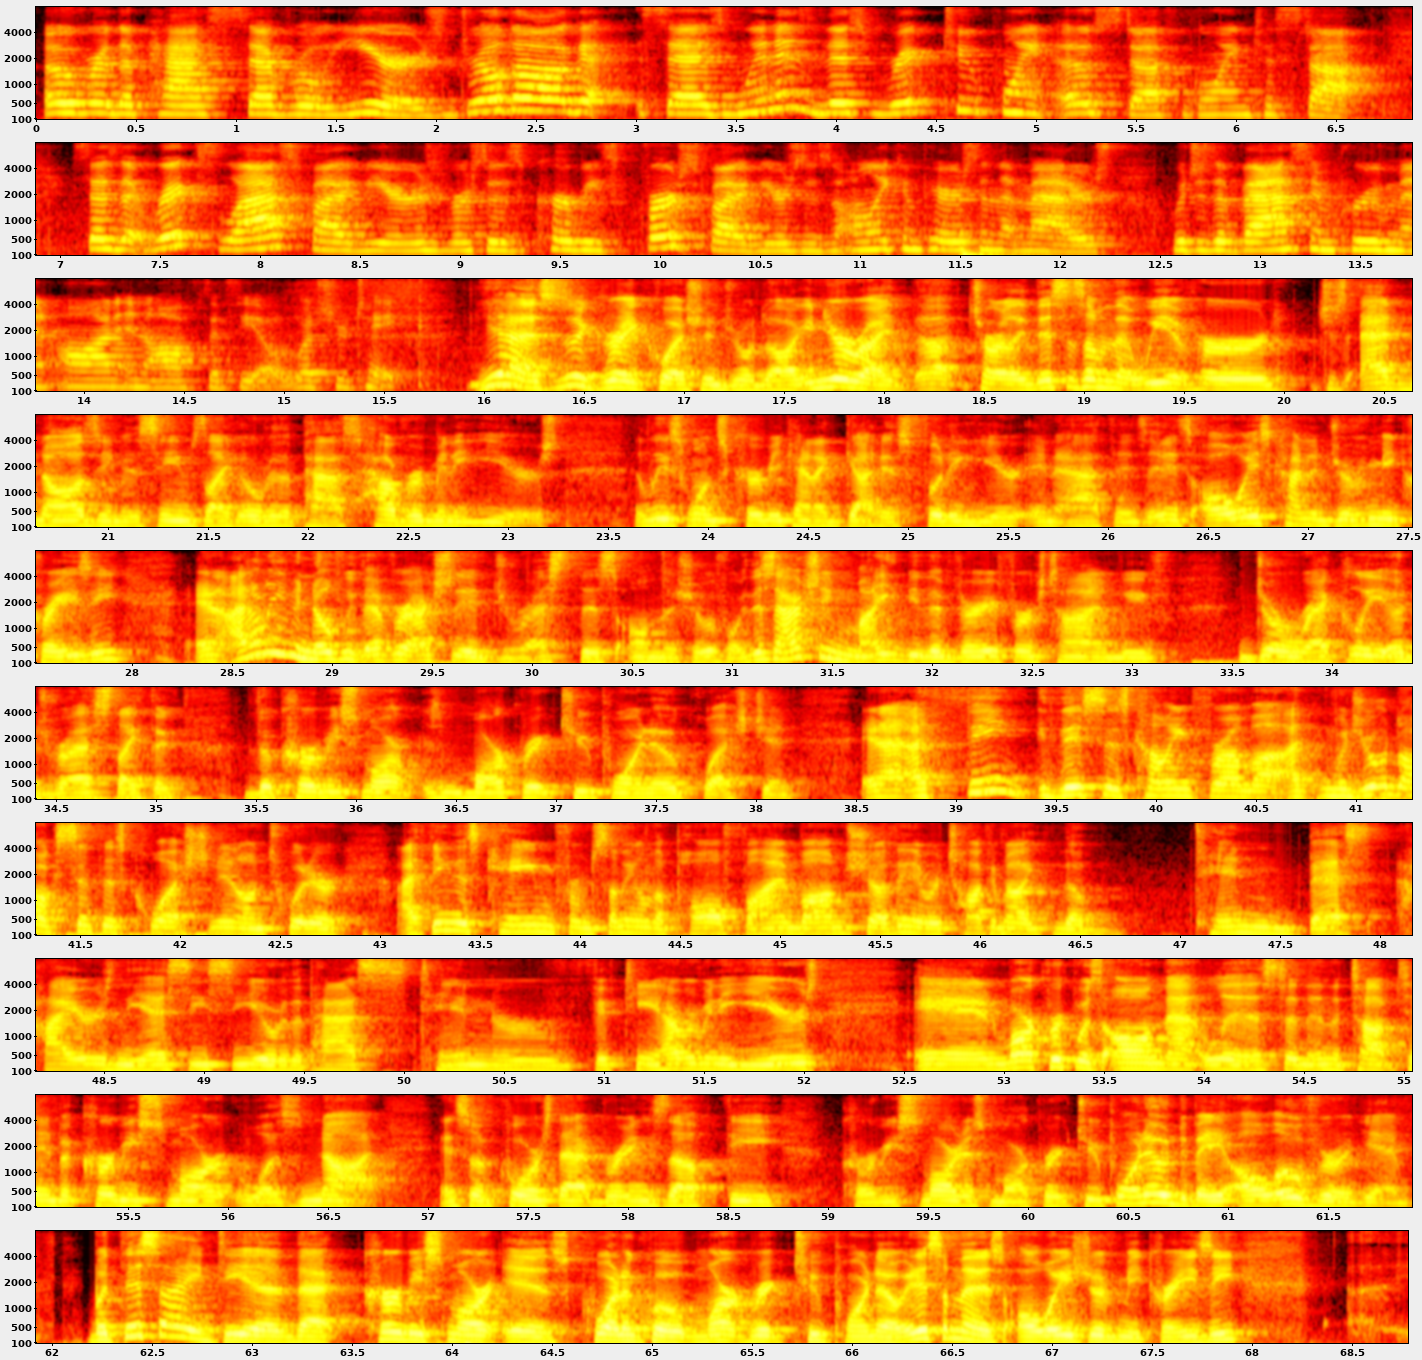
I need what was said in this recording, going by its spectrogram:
over the past several years. Drill Dog says, "When is this Richt 2.0 stuff going to stop?" Says that Richt's last five years versus Kirby's first five years is the only comparison that matters, which is a vast improvement on and off the field. What's your take? Yeah, this is a great question, Drill Dog. And you're right, uh, Charlie. This is something that we have heard just ad nauseum, it seems like, over the past however many years. At least once Kirby kind of got his footing here in Athens. And it's always kind of driven me crazy. And I don't even know if we've ever actually addressed this on the show before. This actually might be the very first time we've directly addressed like the, the Kirby Smart Mark Richt 2.0 question. And I, I think this is coming from uh, when Drill Dog sent this question in on Twitter. I think this came from something on the Paul Finebaum show. I think they were talking about like the 10 best hires in the SEC over the past 10 or 15, however many years. And Mark Richt was on that list and in the top 10, but Kirby Smart was not. And so, of course, that brings up the Kirby Smart is Mark Richt 2.0 debate all over again. But this idea that Kirby Smart is quote unquote Mark Richt 2.0, it is something that has always driven me crazy.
